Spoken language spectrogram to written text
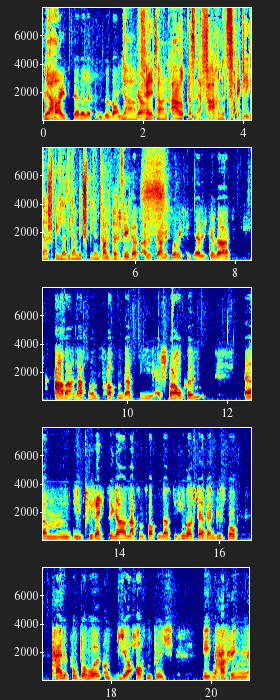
der ja. Meister der letzten Saison. Ja, ja. Feldhahn, Arp, das sind erfahrene Zweitligaspieler, die da mitspielen teilweise. Man versteht ne? das alles gar nicht so richtig, ehrlich gesagt. Aber lasst uns hoffen, dass die straucheln. Ähm, die, die 60er, lasst uns hoffen, dass die Ingolstädter in Duisburg keine Punkte holen und wir hoffentlich gegen Haching äh,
